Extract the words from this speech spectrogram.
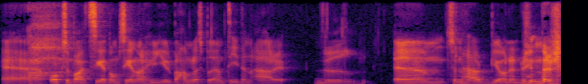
Eh, också bara att se de scenerna hur djur behandlades på den tiden är... Ehm, så den här björnen rymmer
